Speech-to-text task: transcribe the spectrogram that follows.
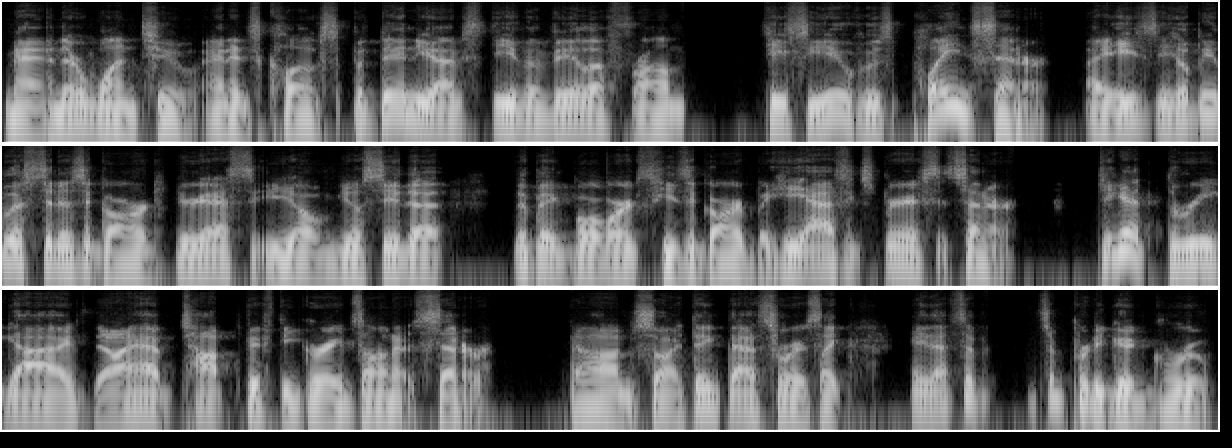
man, they're one two, and it's close. But then you have Steve Avila from TCU, who's played center. Uh, he's he'll be listed as a guard. You're gonna see, you know, you'll see the the big boards. He's a guard, but he has experience at center. You get three guys that I have top fifty grades on at center. Um, so I think that's where it's like, hey, that's a it's a pretty good group.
